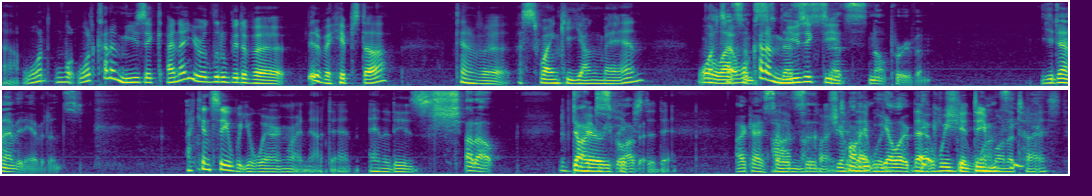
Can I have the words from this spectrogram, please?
Uh, what, what what kind of music? I know you're a little bit of a bit of a hipster, kind of a, a swanky young man. What Well, uh, what kind of music do you? That's not proven. You don't have any evidence. I can see what you're wearing right now, Dan, and it is Shut up. Don't describe hipster, it. Dan. Okay, so I'm it's a. That giant would, yellow that we get demonetized.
